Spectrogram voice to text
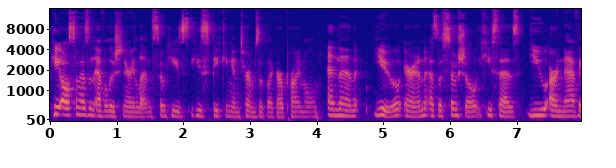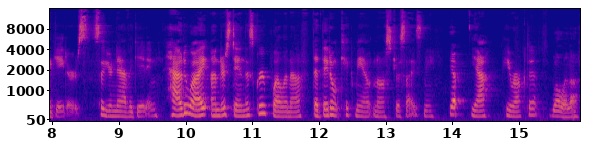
He also has an evolutionary lens, so he's he's speaking in terms of like our primal. And then you, Eryn, as a social, he says you are navigators. So you're navigating. How do I understand this group well enough that they don't kick me out and ostracize me? Yep. Yeah, he rocked it. Well enough.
